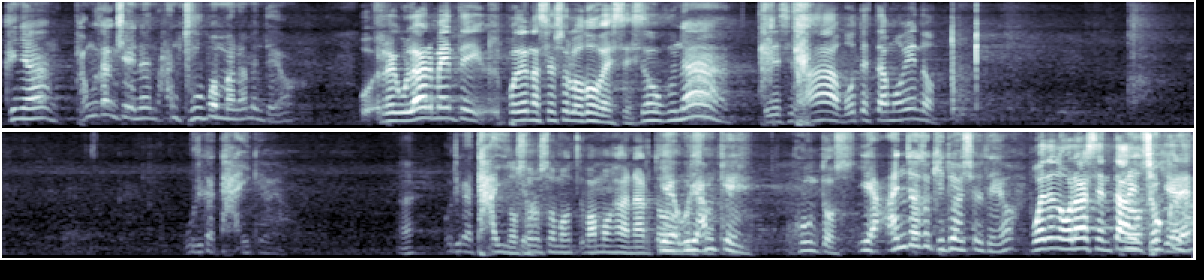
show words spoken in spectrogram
그냥 평상시에는 한 두 번만 하면 돼요. Regularmente pueden hacer solo dos veces. 너구나. Y decir, ah, vos te estás moviendo. 우리가 다 이겨요. ¿Eh? 우리가 다 이겨. Nosotros somos, vamos a ganar todo. 예, 우리 nosotros. 함께 juntos. 예, 앉아서 기도하셔도 돼요. Pueden orar 네, sentados si 저- quieren.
